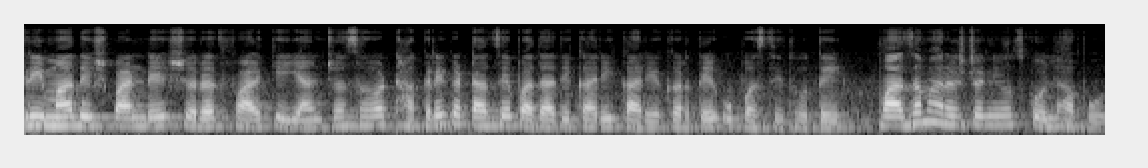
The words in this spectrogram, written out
रीमा देशपांडे शरद फाळके यांच्यासह ठाकरे गटाचे पदाधिकारी कार्यकर्ते उपस्थित होते. माझा महाराष्ट्र न्यूज कोल्हापूर.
